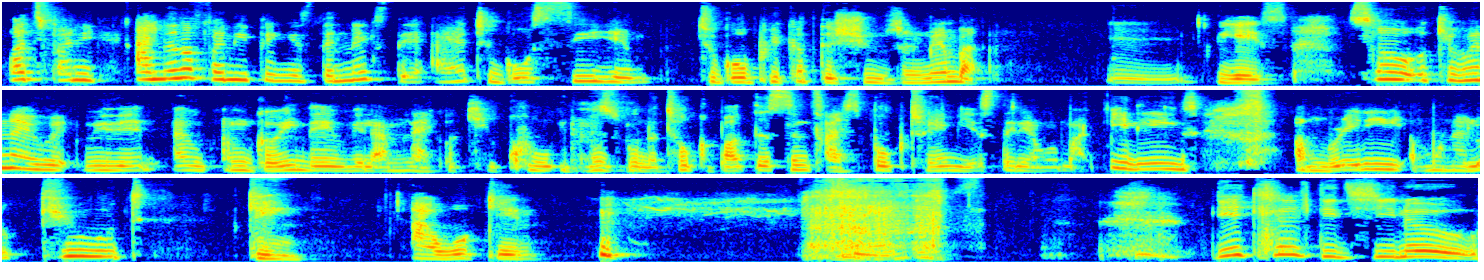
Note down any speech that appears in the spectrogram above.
What's funny? Another funny thing is the next day I had to go see him to go pick up the shoes. Remember? Mm. Yes. So okay, when I went with it, I'm, I'm going there. With, I'm like, okay, cool. It was gonna talk about this since I spoke to him yesterday about my feelings. I'm ready. I'm gonna look cute. Game. I walk in. Little did she know.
